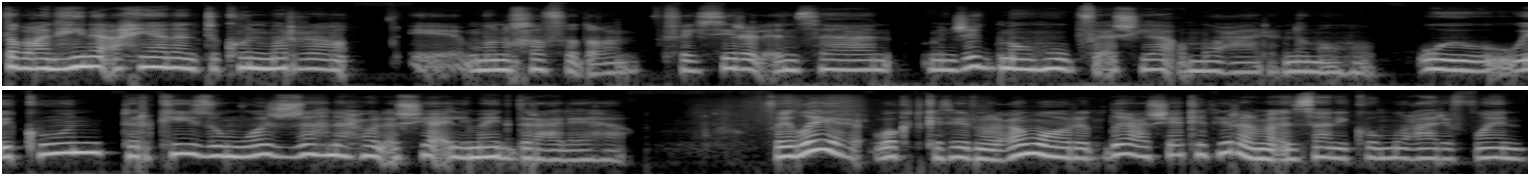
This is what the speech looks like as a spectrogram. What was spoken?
طبعا هنا أحيانا تكون مرة منخفضة فيصير الإنسان من جد موهوب في أشياء ومو عارف إنه موهوب. ويكون تركيزه موجه نحو الأشياء اللي ما يقدر عليها. فيضيع وقت كثير من العمر تضيع أشياء كثيرة لما الإنسان يكون مو عارف وين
